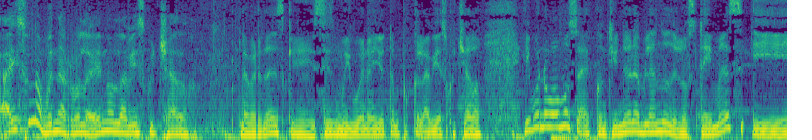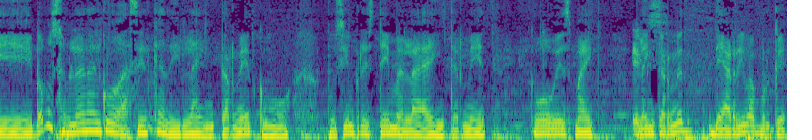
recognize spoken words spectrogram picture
Ah, Es una buena rola, ¿eh? No la había escuchado. La verdad es que sí es muy buena, yo tampoco la había escuchado. Y bueno, vamos a continuar hablando de los temas. Eh, vamos a hablar algo acerca de la internet, como pues siempre es tema la internet. ¿Cómo ves, Mike? La internet de arriba, porque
